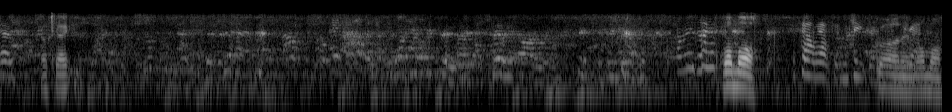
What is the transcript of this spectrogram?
Go. Okay. One more. I can't wait for my cheeks Go on then, one more.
